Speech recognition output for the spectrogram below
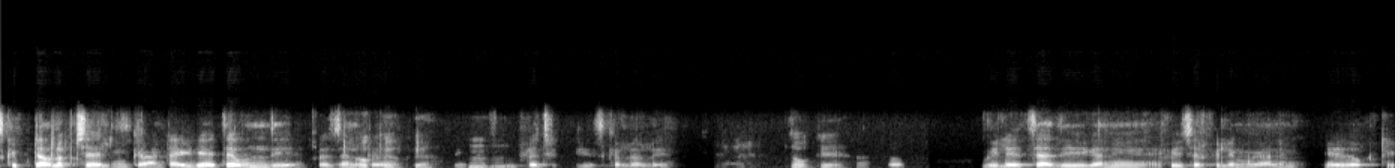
స్క్రిప్ట్ డెవలప్ చేయాలి ఇంకా. అంటే ఐడియా అయితే ఉంది ప్రెసెంట్ ఓకే ఓకే. తీసుకెళ్ళాలి. ఓకే. వీలైతే అది కానీ ఫీచర్ ఫిలిం కానీ ఏదో ఒకటి.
